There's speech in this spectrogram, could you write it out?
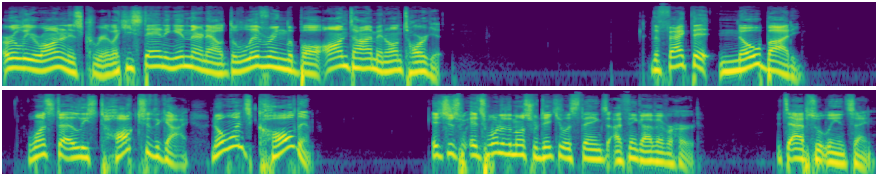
earlier on in his career. Like he's standing in there now, delivering the ball on time and on target. The fact that nobody wants to at least talk to the guy, no one's called him. It's just it's one of the most ridiculous things I think I've ever heard. It's absolutely insane.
